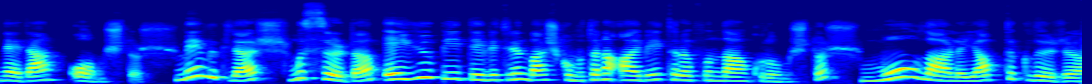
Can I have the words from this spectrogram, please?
neden olmuştur. Memlükler Mısır'da Eyyubi Devleti'nin başkomutanı Aybey tarafından kurulmuştur. Moğollarla yaptıkları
